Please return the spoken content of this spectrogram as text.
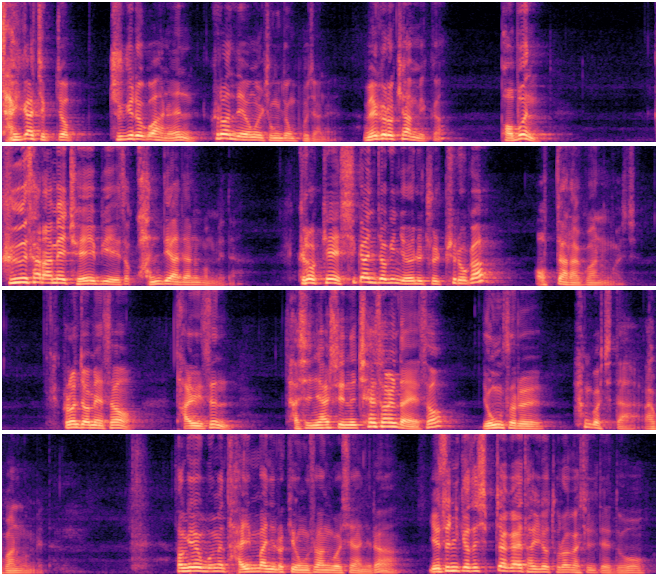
자기가 직접 죽이려고 하는 그런 내용을 종종 보잖아요. 왜 그렇게 합니까? 법은 그 사람의 죄에 비해서 관대하다는 겁니다. 그렇게 시간적인 여유를 줄 필요가 없다라고 하는 거죠. 그런 점에서 다윗은 자신이 할 수 있는 최선을 다해서 용서를 한 것이다라고 하는 겁니다. 성경에 보면 다윗만 이렇게 용서한 것이 아니라 예수님께서 십자가에 달려 돌아가실 때도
